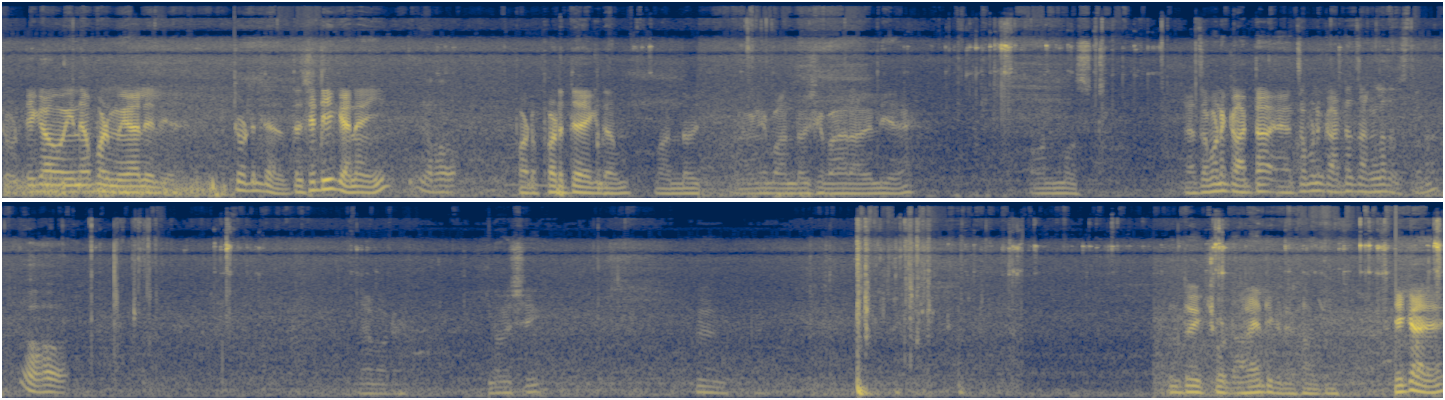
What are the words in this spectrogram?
छोटी का होईना पण मिळालेली आहे. छोटी नाही तशी ठीक आहे ना ही? हो. फडफडते एकदम. बांधवशी आणि बांधवशी बाहेर आलेली आहे. ऑलमोस्ट याचा पण काटा याचा पण काटा चांगलाच असतो ना? हो. बघा. बांधवशी. तो एक छोटा आहे तिकडे खालती. काय आहे.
